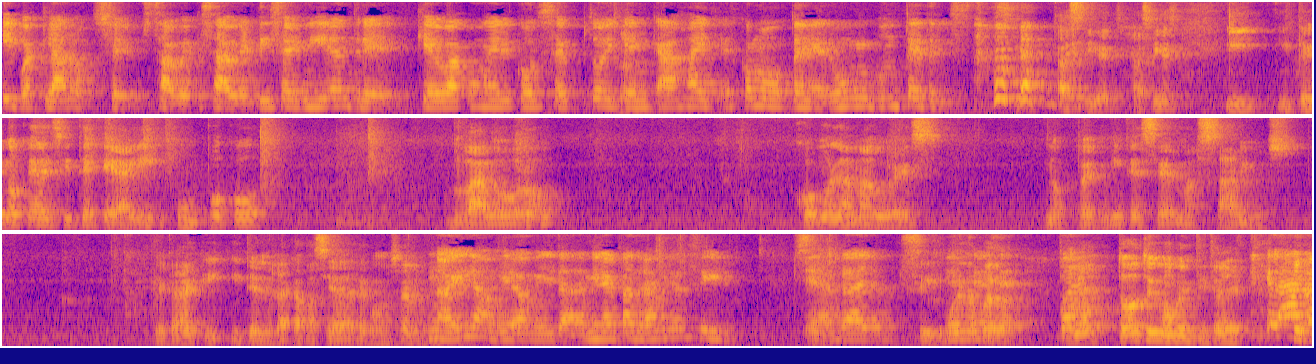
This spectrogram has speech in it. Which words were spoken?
Y pues claro, saber, saber discernir entre qué va con el concepto y qué encaja. Y es como tener un, un Tetris. Sí, así es, así es. Y, y tengo que decirte que ahí un poco valoro cómo la madurez nos permite ser más sabios. ¿verdad? Y, y tener la capacidad de reconocerlo. No, y la, y la humildad de mirar para atrás y decir, Sí. Sí, bueno, pero bueno, todos, todos tuvimos 23. claro,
